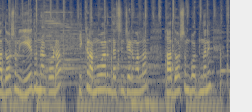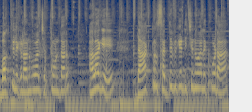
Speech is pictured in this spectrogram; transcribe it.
ఆ దోషం ఏది ఉన్నా కూడా ఇక్కడ అమ్మవారిని దర్శనం చేయడం వల్ల ఆ దోషం పోతుందని భక్తులు ఇక్కడ అనుభవాలు చెప్తూ ఉంటారు. అలాగే డాక్టర్ సర్టిఫికేట్ ఇచ్చిన వాళ్ళకి కూడా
